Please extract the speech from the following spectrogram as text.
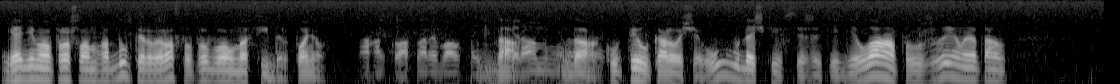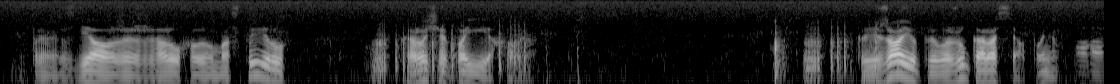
Я, Дима, в прошлом году первый раз попробовал на фидер, понял? Ага, класна рибалка. І Да, Да, купил, короче, удочки, все же эти дела, пружины там. Сделал же ж гороховую мастыру. Короче, поехал. Приезжаю, привожу карася, понял? Ага.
